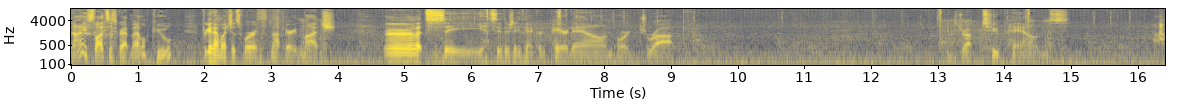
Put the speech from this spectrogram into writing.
Nice. Lots of scrap metal. Cool. Forget how much it's worth. Not very much. Uh, let's see. Let's see if there's anything I can repair down or drop. Dropped two pounds. Ah,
